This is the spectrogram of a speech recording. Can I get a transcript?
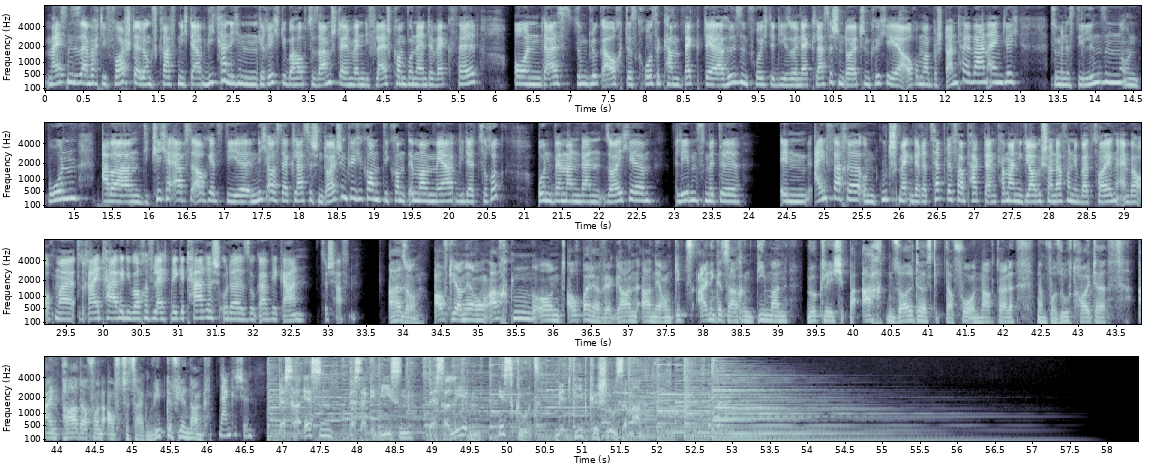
Meistens ist einfach die Vorstellungskraft nicht da. Wie kann ich ein Gericht überhaupt zusammenstellen, wenn die Fleischkomponente wegfällt? Und da ist zum Glück auch das große Comeback der Hülsenfrüchte, die so in der klassischen deutschen Küche ja auch immer Bestandteil waren eigentlich. Zumindest die Linsen und Bohnen. Aber ähm, die Kichererbse auch jetzt, die nicht aus der klassischen deutschen Küche kommt, die kommt immer mehr wieder zurück. Und wenn man dann solche Lebensmittel in einfache und gut schmeckende Rezepte verpackt, dann kann man die, glaube ich, schon davon überzeugen, einfach auch mal drei Tage die Woche vielleicht vegetarisch oder sogar vegan zu schaffen. Also, auf die Ernährung achten und auch bei der veganen Ernährung gibt es einige Sachen, die man wirklich beachten sollte. Es gibt da Vor- und Nachteile. Wir haben versucht, heute ein paar davon aufzuzeigen. Wiebke, vielen Dank. Dankeschön. Besser essen, besser genießen, besser leben. Ist gut mit Wiebke Schlusemann.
